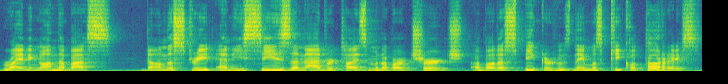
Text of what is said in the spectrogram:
riding on the bus down the street and he sees an advertisement of our church about a speaker whose name was Kiko Torres.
